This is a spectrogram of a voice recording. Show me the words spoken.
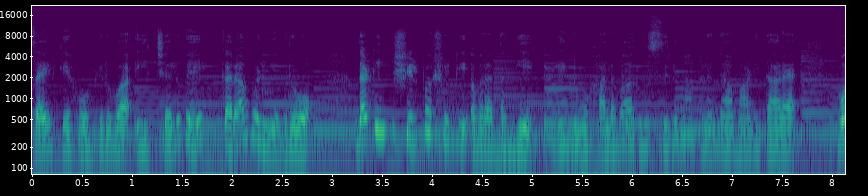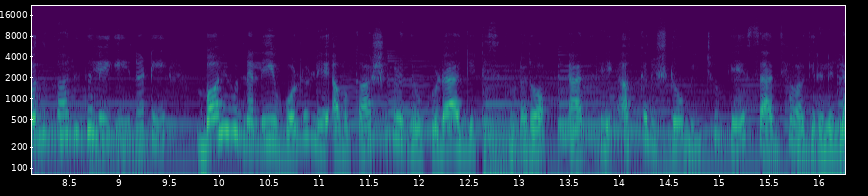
ಸೈಡ್ಗೆ ಹೋಗಿರುವ ಈ ಚೆಲುವೆ ಕರಾವಳಿಯವರು. ನಟಿ ಶಿಲ್ಪಾ ಶೆಟ್ಟಿ ಅವರ ತಂಗಿ. ಇನ್ನು ಹಲವಾರು ಸಿನಿಮಾಗಳನ್ನ ಮಾಡಿದ್ದಾರೆ. ಒಂದು ಕಾಲದಲ್ಲಿ ಈ ನಟಿ ಬಾಲಿವುಡ್ನಲ್ಲಿ ಒಳ್ಳೊಳ್ಳೆ ಅವಕಾಶಗಳನ್ನು ಕೂಡ ಗಿಟ್ಟಿಸಿಕೊಂಡರು. ಆದರೆ ಅಕ್ಕನಿಷ್ಟು ಮಿಂಚೋಕೆ ಸಾಧ್ಯವಾಗಿರಲಿಲ್ಲ.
